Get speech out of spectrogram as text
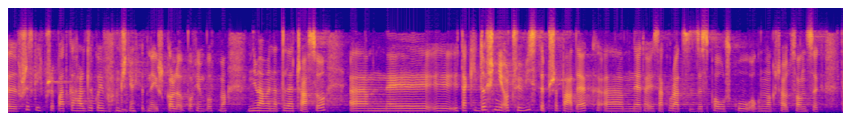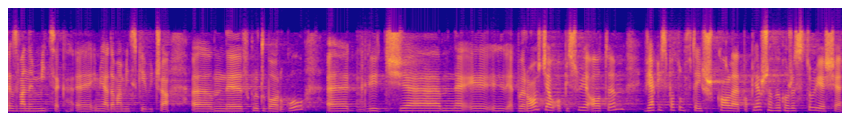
y, wszystkich przypadkach, ale tylko i wyłącznie o jednej szkole opowiem, bo nie mamy na tyle czasu. Y, y, Taki dość nieoczywisty przypadek, to jest akurat z zespołu szkół ogólnokształcących, tak zwany MICEK imienia Adama Mickiewicza w Kluczborgu, gdzie jakby rozdział opisuje o tym, w jaki sposób w tej szkole po pierwsze wykorzystuje się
